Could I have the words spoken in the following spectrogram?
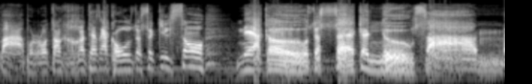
pas pour autant grotesques à cause de ce qu'ils sont, mais à cause de ce que nous sommes.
